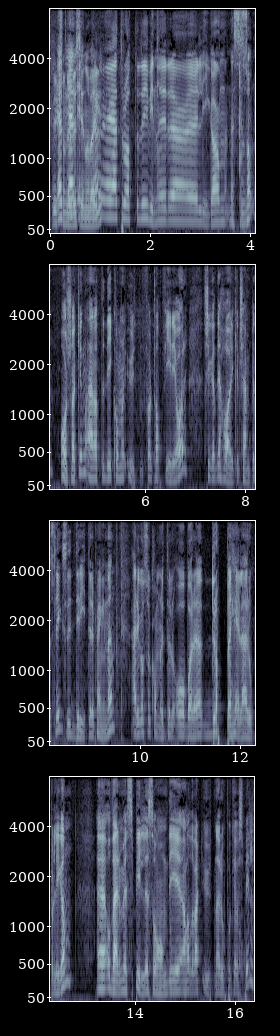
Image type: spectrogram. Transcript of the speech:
Virker som du vil si noe, Berger. Jeg, jeg, tror at de vinner uh, ligaen neste sesong. Årsaken er at de kommer utenfor topp fire i år. Slik at de har ikke Champions League, så de driter i pengene. Ergo så kommer de til å bare droppe hele Europaligaen. Uh, og dermed spille som om de hadde vært uten europacupspill.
